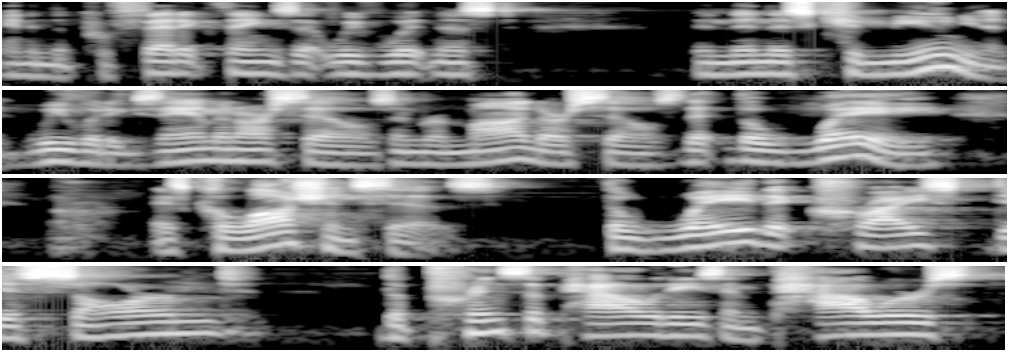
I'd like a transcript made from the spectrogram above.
and in the prophetic things that we've witnessed. And then this communion, we would examine ourselves and remind ourselves that the way, as Colossians says, the way that Christ disarmed the principalities and powers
